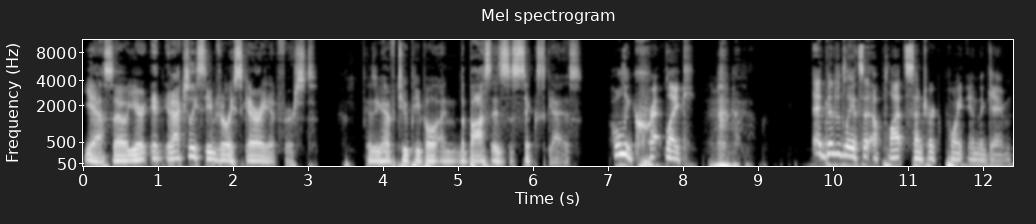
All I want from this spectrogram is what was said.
Yeah, so you're it, it actually seems really scary at first. Because you have two people and the boss is six guys. Holy crap, like admittedly it's a, a plot centric point in the game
